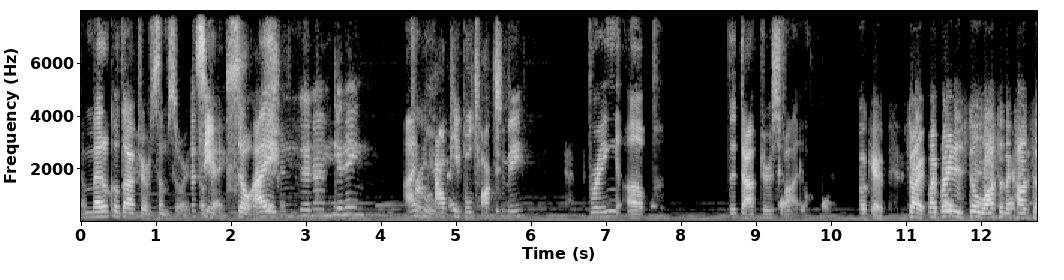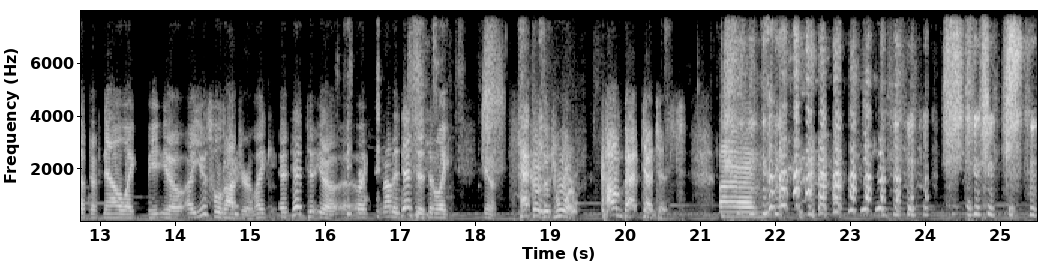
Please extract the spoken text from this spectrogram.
a medical doctor of some sort. That's the Okay, so I that I'm getting from will how people talk to me. bring up the doctor's file. okay, sorry, my brain is still lost on the concept of now, like, be- you know, a useful doctor, like a dentist, you know, uh, like not a dentist, and like, you know, Thacker the dwarf, combat dentist. Um,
